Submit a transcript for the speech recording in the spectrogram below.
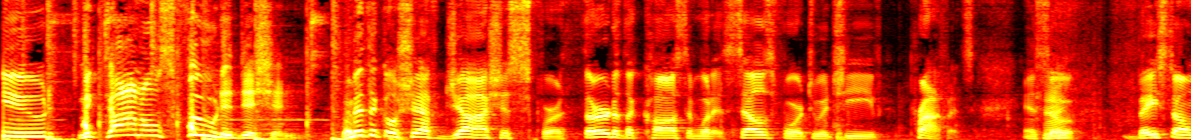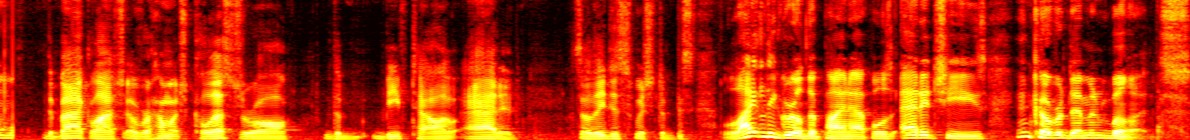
Dude, McDonald's Food Edition. Mythical Chef Josh is for a third of the cost of what it sells for to achieve profits. And so, based on The backlash over how much cholesterol the beef tallow added. So they just switched to lightly grilled the pineapples, added cheese, and covered them in buns.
